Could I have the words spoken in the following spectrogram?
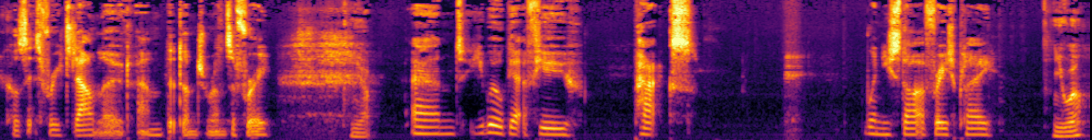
because it's free to download and the dungeon runs are free. yeah. and you will get a few packs when you start a free to play You will?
